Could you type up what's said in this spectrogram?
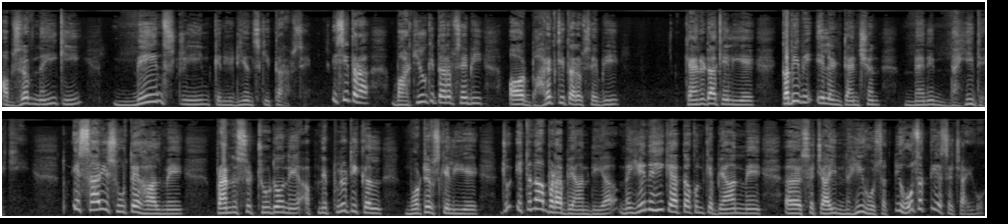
ऑब्ज़र्व नहीं की मेन स्ट्रीम कैनेडियंस की तरफ़ से। इसी तरह भारतीयों की तरफ़ से भी और भारत की तरफ़ से भी कनाडा के लिए कभी भी इल इंटेंशन मैंने नहीं देखी। तो इस सारी सूरत हाल में प्राइम मिनिस्टर ट्रूडो ने अपने पॉलिटिकल मोटिव्स के लिए जो इतना बड़ा बयान दिया मैं ये नहीं कहता कि उनके बयान में आ, सच्चाई नहीं हो सकती हो सकती है सच्चाई हो।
